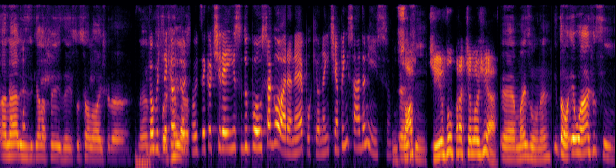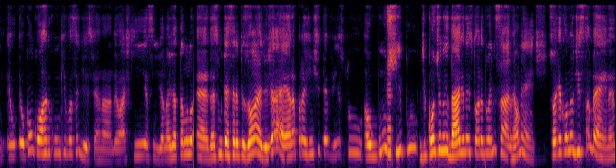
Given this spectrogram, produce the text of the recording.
a análise que ela fez aí, sociológica da. Né, Vamos dizer, que eu, eu, vou dizer que eu tirei isso do bolso agora, né? Porque eu nem tinha pensado nisso. Só motivo para te elogiar. É, mais um, né? Então, eu acho assim, eu, eu concordo com o que você disse, Fernando. Eu acho que, assim, já, nós já estamos no é, 13 episódio, já era pra gente ter visto algum tipo de continuidade da história do emissário, realmente. Só que, como eu disse também, né?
